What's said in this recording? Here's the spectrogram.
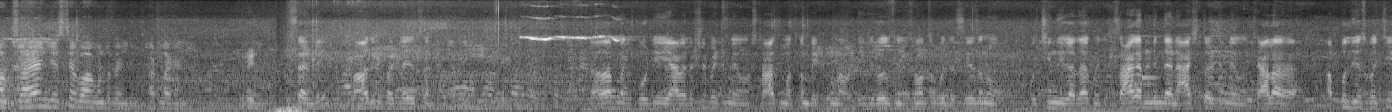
మాకు సహాయం చేస్తే బాగుంటుందండి. అట్లాగండి. సార్ అండి మాధురి ఫర్టిలైజర్స్ అంటే దాదాపు మరి కోటి యాభై లక్షలు పెట్టి మేము స్టాక్ మొత్తం పెట్టుకున్నామండి ఈ రోజు ఈ సంవత్సరం కొంచెం సీజన్ వచ్చింది కదా కొంచెం సాగర్ నిండింది అనే ఆశతోటి మేము చాలా అప్పులు తీసుకొచ్చి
